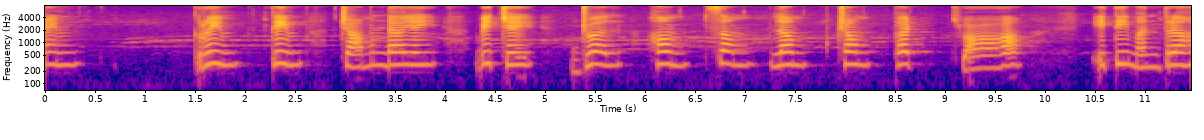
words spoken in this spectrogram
ऐं क्रीं क्लीं चामुण्डायै विच्चे ज्वल हं सं लं क्षं फट् स्वाहा इति मन्त्रः।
